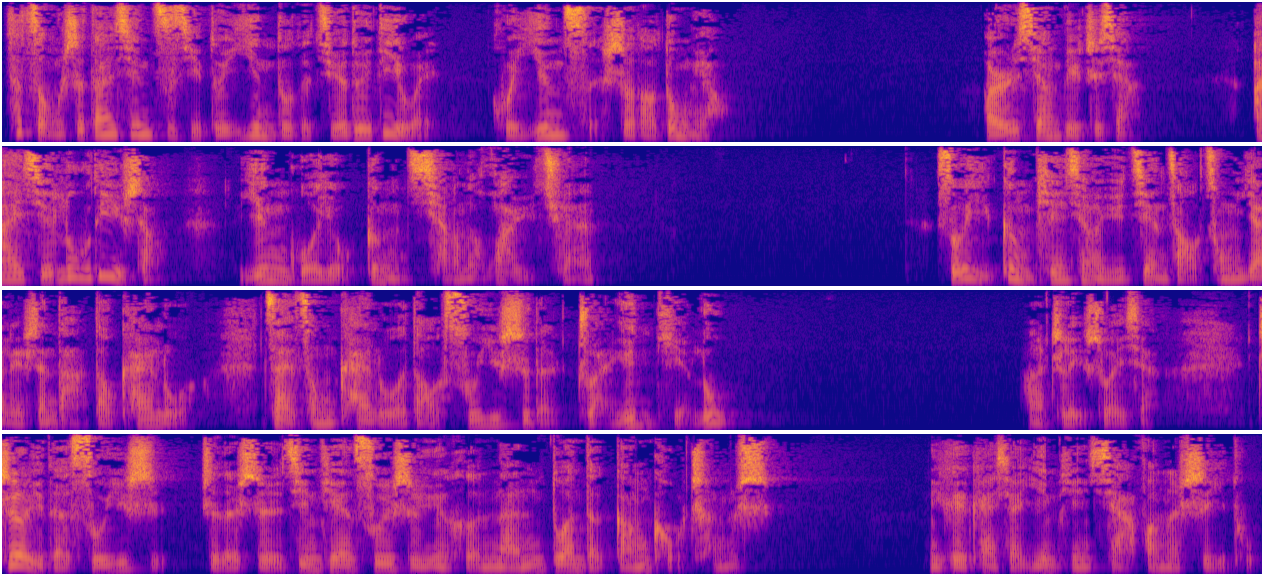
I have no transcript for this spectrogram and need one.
他总是担心自己对印度的绝对地位会因此受到动摇，而相比之下，埃及陆地上英国有更强的话语权。所以更偏向于建造从亚历山大到开罗，再从开罗到苏伊士的转运铁路。啊，这里说一下，这里的苏伊士指的是今天苏伊士运河南端的港口城市。你可以看一下音频下方的示意图。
